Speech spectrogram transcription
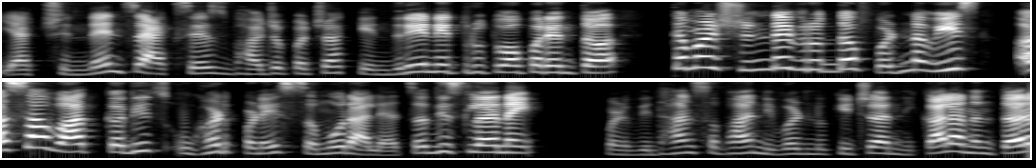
यात शिंदेचा ऍक्सेस भाजपच्या केंद्रीय नेतृत्वापर्यंत त्यामुळे शिंदे विरुद्ध फडणवीस असा वाद कधीच उघडपणे समोर आल्याचं दिसलं नाही. पण विधानसभा निवडणुकीच्या निकालानंतर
